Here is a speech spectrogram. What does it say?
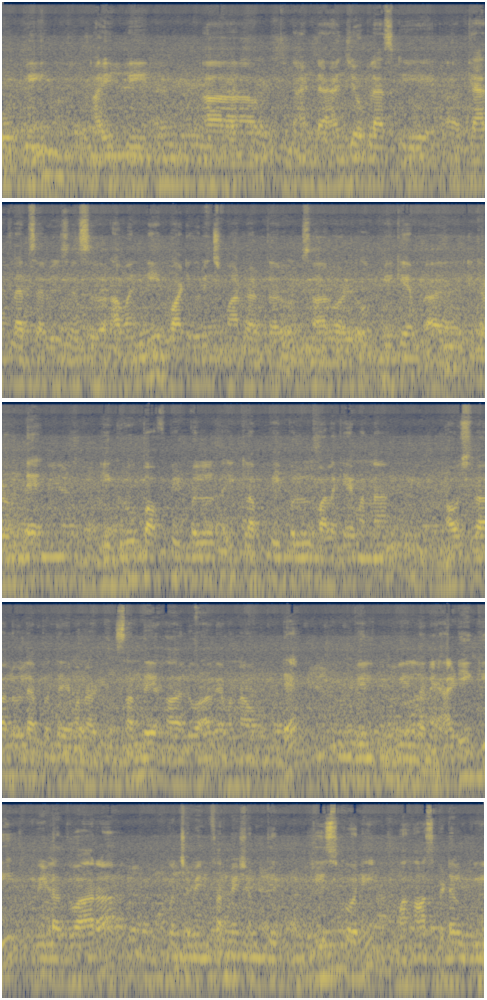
OP IP and angioplasty cath lab services అవన్నీ వాటి గురించి మాట్లాడతారు. సార్ వాళ్ళు మీకేం ఇక్కడ ఉండే ఈ గ్రూప్ ఆఫ్ పీపుల్ ఈ క్లబ్ పీపుల్ వాళ్ళకి ఏమన్నా అవసరాలు లేకపోతే ఏమన్నా సందేహాలు అవేమన్నా ఉంటే వీళ్ళ వీళ్ళని అడిగి వీళ్ళ ద్వారా కొంచెం ఇన్ఫర్మేషన్ తీ- తీసుకొని మా హాస్పిటల్కి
